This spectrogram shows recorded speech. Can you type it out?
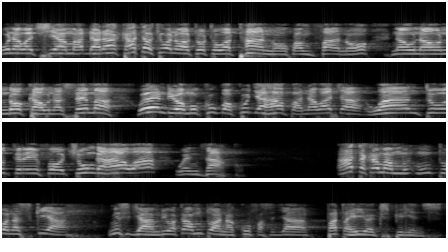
unawachia madaraka hata ukiwa na watoto watano kwa mfano na unaondoka unasema wee ndio mkubwa kuja hapa nawacha chunga hawa wenzako. Hata kama mtu anasikia mi sijaambiwa kama mtu anakufa sijapata hiyo experience.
